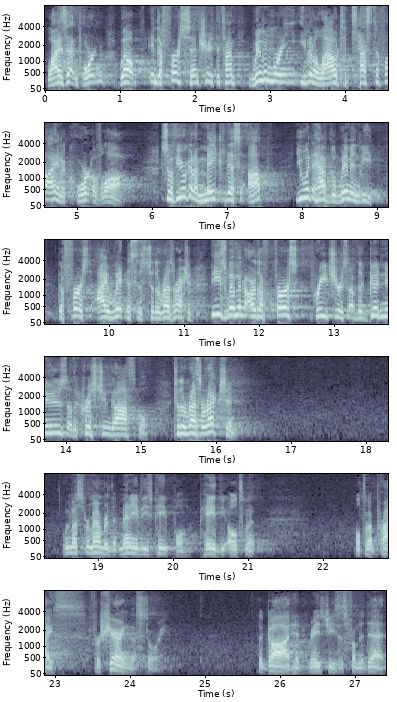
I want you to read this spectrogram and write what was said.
Why is that important? Well, in the first century at the time, women weren't even allowed to testify in a court of law. So if you were going to make this up, you wouldn't have the women be the first eyewitnesses to the resurrection. These women are the first preachers of the good news of the Christian gospel to the resurrection. We must remember that many of these people paid the ultimate, ultimate price for sharing this story that God had raised Jesus from the dead.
